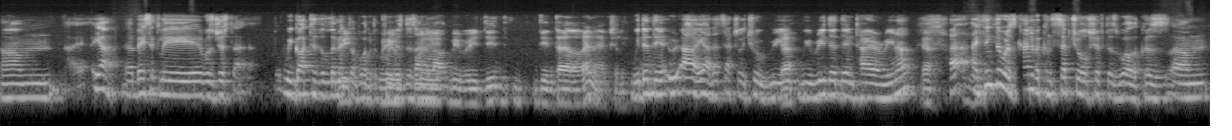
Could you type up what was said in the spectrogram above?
Um, I- yeah, uh, basically it was just uh, we got to the limit of what the previous design we, allowed. We redid the entire arena actually. We did the ah yeah that's actually true. We Yeah. we redid the entire arena. Yeah. I, I think there was kind of a conceptual shift as well because um,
